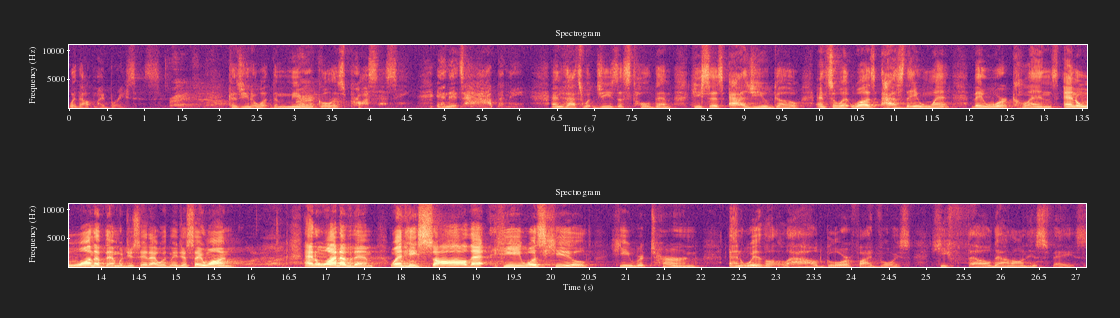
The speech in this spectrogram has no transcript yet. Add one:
without my braces. Because you know what? The miracle is processing and it's happening. And that's what Jesus told them. He says, As you go. And so it was, as they went, they were cleansed. And one of them, would you say that with me? Just say one. And one of them, when he saw that he was healed, he returned and with a loud, glorified voice, he fell down on his face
